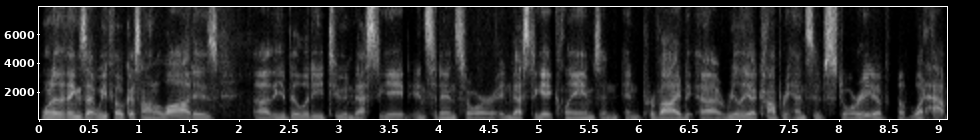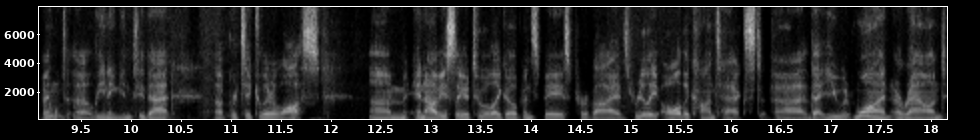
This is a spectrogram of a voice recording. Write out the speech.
one of the things that we focus on a lot is uh, the ability to investigate incidents or investigate claims and, and provide uh, really a comprehensive story of, of what happened uh, leading into that uh, particular loss. Um, and obviously a tool like OpenSpace provides really all the context that you would want around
